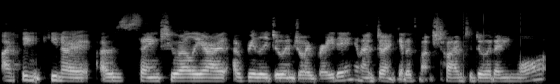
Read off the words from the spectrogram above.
I think, you know, I was saying to you earlier, I, I really do enjoy reading and I don't get as much time to do it anymore.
